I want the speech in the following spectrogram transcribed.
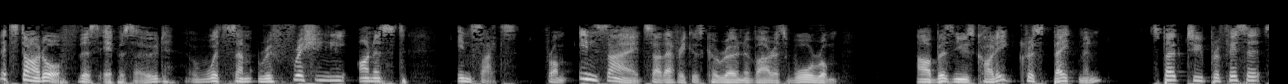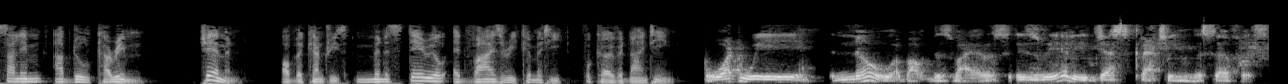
Let's start off this episode with some refreshingly honest insights from inside South Africa's coronavirus war room. Our BizNews colleague Chris Bateman spoke to Professor Salim Abdul Karim, chairman of the country's Ministerial Advisory Committee for COVID-19. What we know about this virus is really just scratching the surface.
